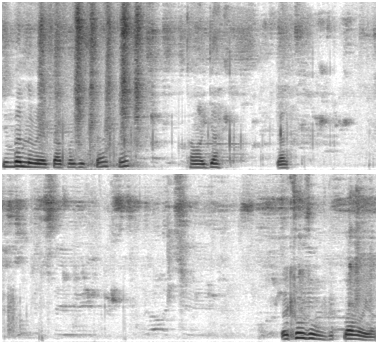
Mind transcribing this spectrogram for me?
Kim benimle vs atmak ister? Ha? Tamam gel. Gel. Ya çocuğum zıplama ya.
